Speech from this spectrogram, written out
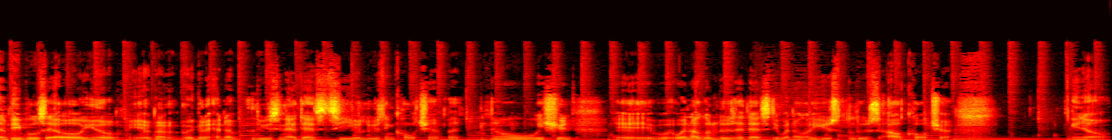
and people say, "Oh, you know, you're gonna, we're going to end up losing identity or losing culture." But no, we should. Uh, we're not going to lose identity. We're not going to use lose our culture. You know,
